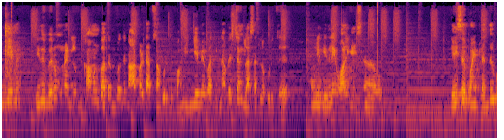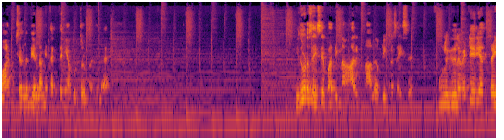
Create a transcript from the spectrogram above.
இங்கேயுமே இது வெறும் முன்னாடி காமன் பாத்ரூம்க்கு வந்து நார்மல் டேப்ஸ் தான் கொடுத்துருப்பாங்க. இங்கேயுமே பார்த்தீங்கன்னா வெஸ்டர்ன் கிளாஸ் செட்டில் கொடுத்து உங்களுக்கு இதுலேயும் வால் கேஸ் கேசர் பாயிண்ட்ல இருந்து வால் மிக்சர்ல இருந்து எல்லாமே தனித்தனியா கொடுத்துருக்கோம் இதுல. இதோட சைஸே பாத்தீங்கன்னா ஆறுக்கு நாலு அப்படிங்கிற சைஸ் உங்களுக்கு இதுல வெட் ஏரியா ட்ரை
